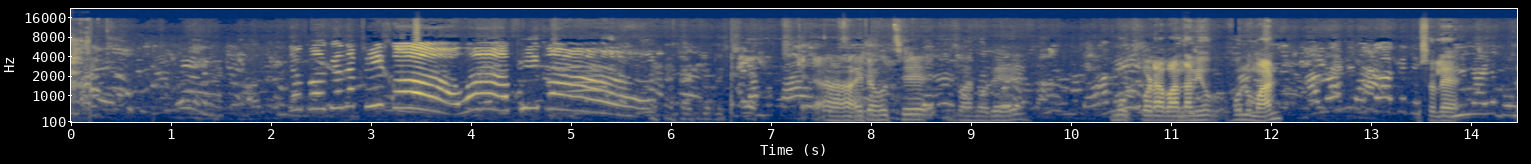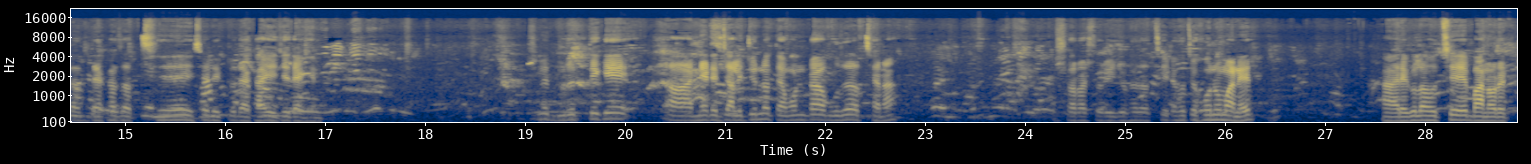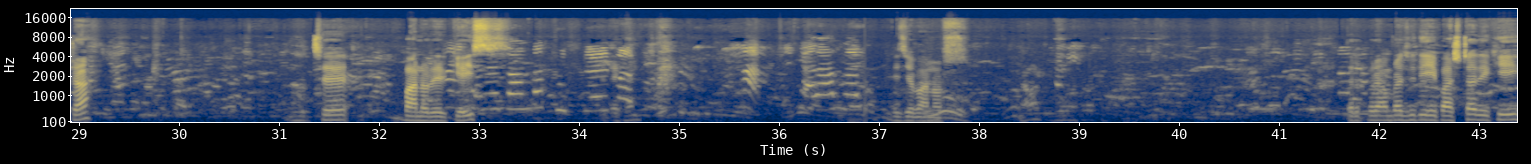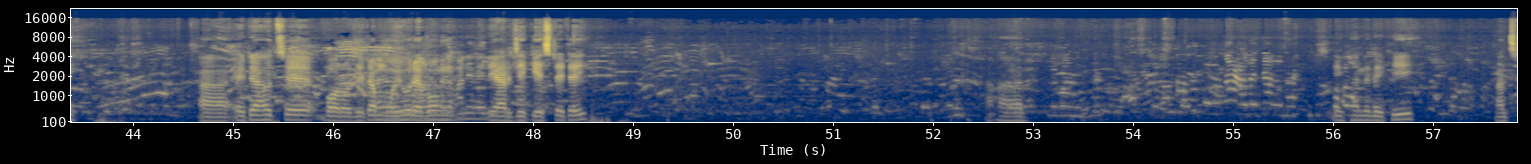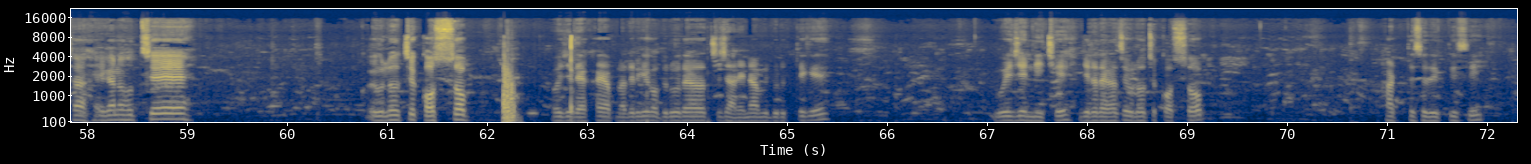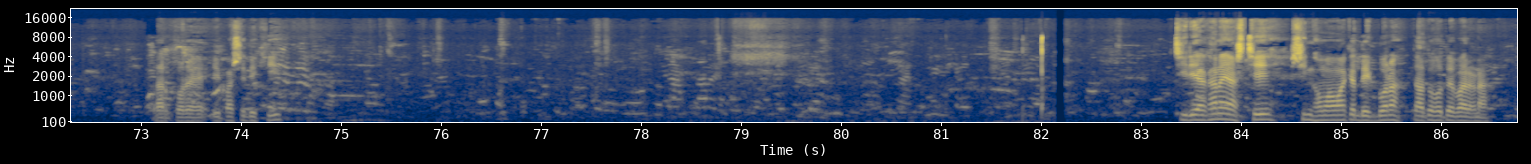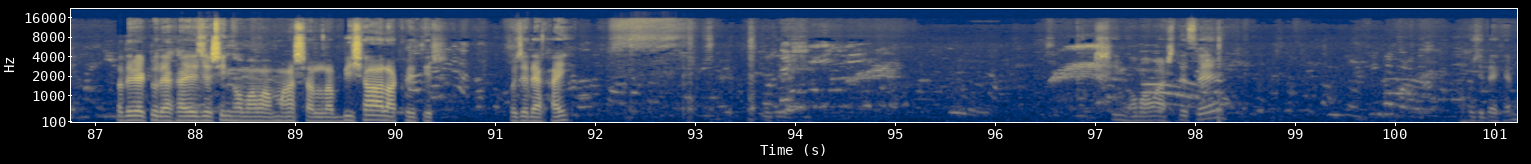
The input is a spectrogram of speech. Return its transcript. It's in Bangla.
এটা হচ্ছে বানরের মুখ পড়া বান্দামি হনুমান। আসলে দেখা যাচ্ছে সাইড একটু দেখাই, এই যে দেখেন। আসলে দূরের থেকে নেটের জালের জন্য তেমনটা বোঝা যাচ্ছে না। সরাসরি দেখা যাচ্ছে, এটা হচ্ছে হনুমানের। আর এগুলা হচ্ছে বানরেরটা। হচ্ছে বানরের কেস এই যে বানর। তারপরে আমরা যদি এই পাশটা দেখি এটা হচ্ছে বড়, যেটা ময়ূর এবং এয়ার যে কেসটা এটাই। আর এখানে দেখি আচ্ছা এখানে হচ্ছে, এগুলো হচ্ছে কচ্ছপ। ওই যে দেখায় আপনাদেরকে, কতটুকু দেখা যাচ্ছে জানি না আমি দূরের থেকে। ওই যে নিচে, যেটা দেখা যাচ্ছে ওগুলো হচ্ছে কচ্ছপ। হাঁটতেছে, দেখতেছি। তারপরে এই পাশে দেখি। চিড়িয়াখানায় আসছি, সিংহ মামাকে দেখব না, তা তো হতে পারে না। তাদের একটু এই যে সিংহ মামা মাশাল্লাহ বিশাল আকৃতির। ওই যে দেখাই সিংহ মামা আসতেছে। ওই দেখেন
